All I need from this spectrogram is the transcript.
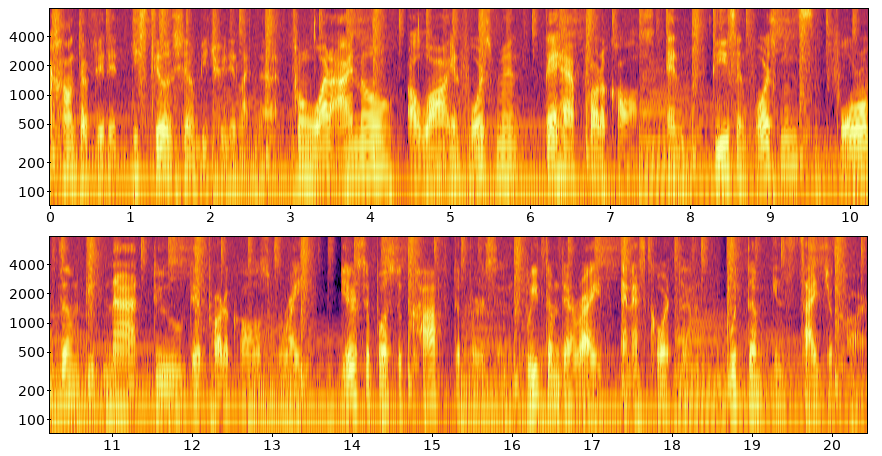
counterfeit it, he still shouldn't be treated like that. From what I know, a law enforcement, they have protocols and these enforcements, four of them did not do their protocols right. You're supposed to cuff the person, read them their rights, and escort them, put them inside your car,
